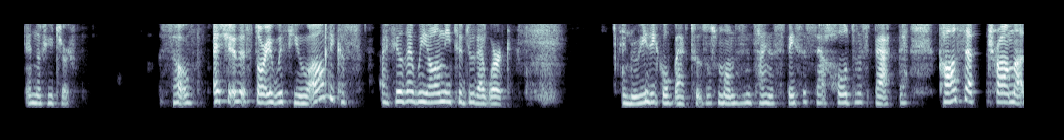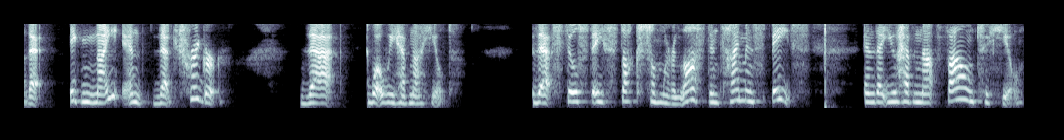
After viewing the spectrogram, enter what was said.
in the future. So I share this story with you all because I feel that we all need to do that work and really go back to those moments in time and spaces that hold us back, that cause that trauma, that ignite and that trigger that what we have not healed, that still stay stuck somewhere, lost in time and space, and that you have not found to heal.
